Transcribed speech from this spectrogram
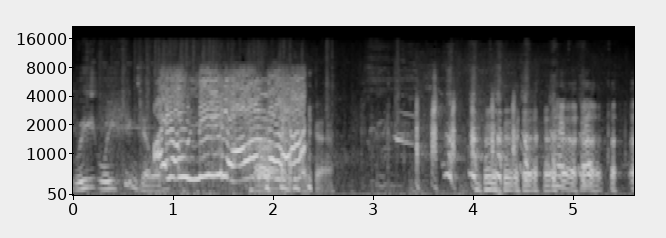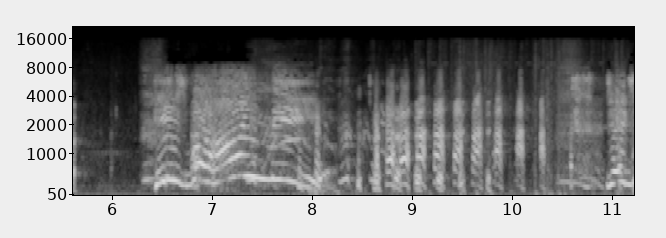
We we can kill him. I don't need armor. Oh, okay. He's behind me. JJ,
